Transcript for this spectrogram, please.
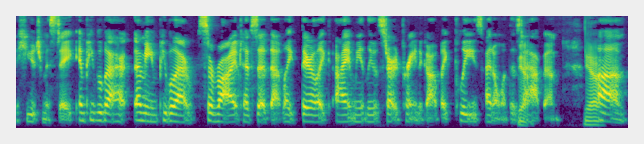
a huge mistake. And people that ha- I mean, people that survived have said that. Like, they're like, I immediately started praying to God, like, please, I don't want this Yeah. to happen. yeah, Um,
